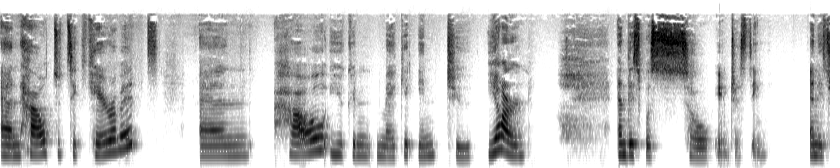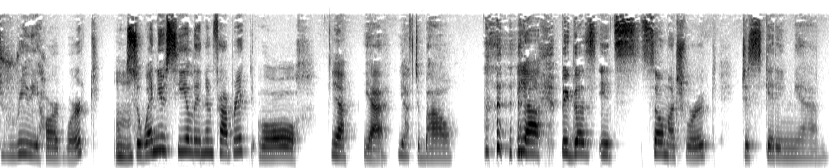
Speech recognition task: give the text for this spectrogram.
and how to take care of it and how you can make it into yarn. And this was so interesting. And it's really hard work. Mm. So when you see a linen fabric, oh, Yeah, yeah, you have to bow. Yeah, because it's so much work just getting um,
